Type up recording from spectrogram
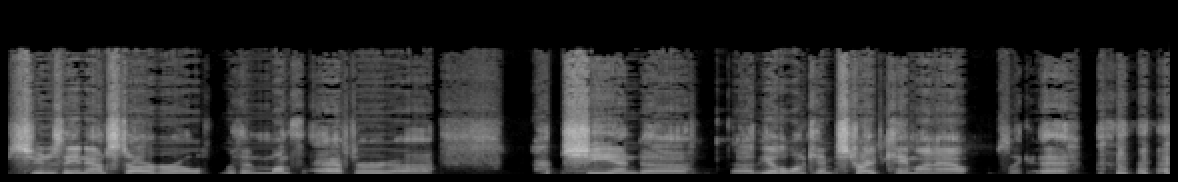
as soon as they announced Stargirl, within a month after, uh, she and uh, uh, the other one came, Stripe came on out. It's like, eh.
